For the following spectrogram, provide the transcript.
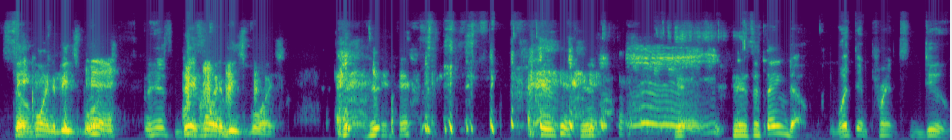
So Bitcoin the Beach Boys, Bitcoin the Beach Boys. here's the thing, though. What did Prince do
